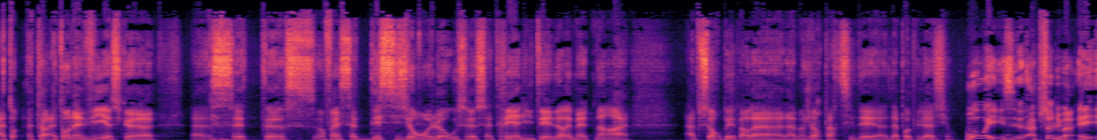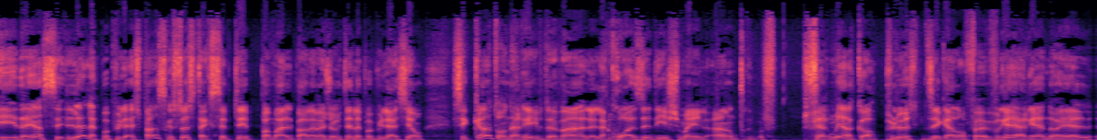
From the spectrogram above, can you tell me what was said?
à, ton avis, est-ce que cette enfin cette décision là ou cette réalité là est maintenant absorbée par la, majeure partie de la population? Oui, oui, absolument. Et, d'ailleurs, c'est là la population. Je pense que ça c'est accepté pas mal par la majorité de la population. C'est quand on arrive devant la, croisée des chemins entre fermer encore plus, dire, regarde, on fait un vrai arrêt à Noël.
